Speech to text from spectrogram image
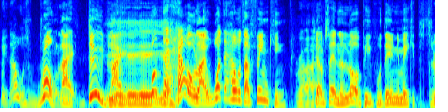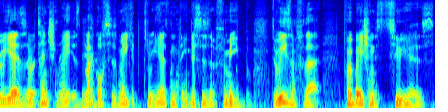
wait that was wrong. Like dude Yeah, like yeah, yeah, what the hell? Like what the hell was i thinking? Do you know Right. what i'm saying? A lot of people they only make it to three years. The retention rate is black officers make it to three years and think this isn't for me. But the reason for that probation is two years.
